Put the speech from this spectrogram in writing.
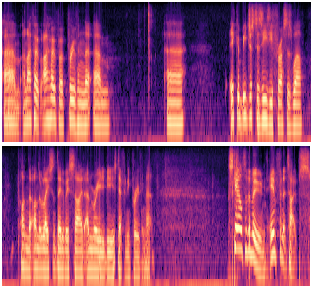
Um, and I hope I hope I've proven that um, uh, it could be just as easy for us as well on the on the relational database side, and MariaDB is definitely proving that. Scale to the moon, infinite types,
